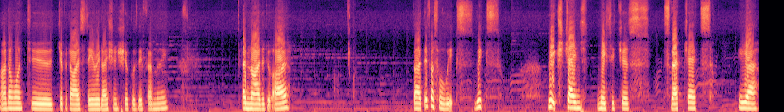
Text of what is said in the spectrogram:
I don't want to jeopardize their relationship with their family, and neither do I. But it was for weeks, weeks. We exchanged messages, Snapchats, yeah.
